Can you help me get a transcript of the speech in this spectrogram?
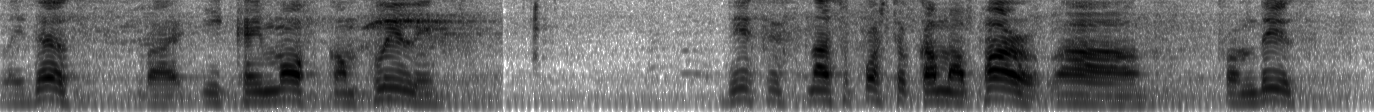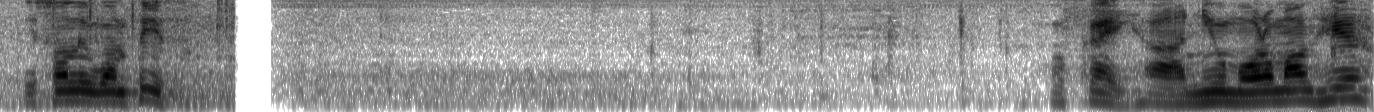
Like this but it came off completely this is not supposed to come apart uh, from this. It's only one piece. Okay uh, new motor mount here.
